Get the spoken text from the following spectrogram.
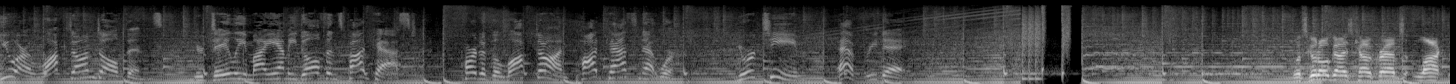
You are Locked on Dolphins, your daily Miami Dolphins podcast, part of the Locked on Podcast Network. Your team every day. What's good, all guys? Kyle Crabbs, locked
